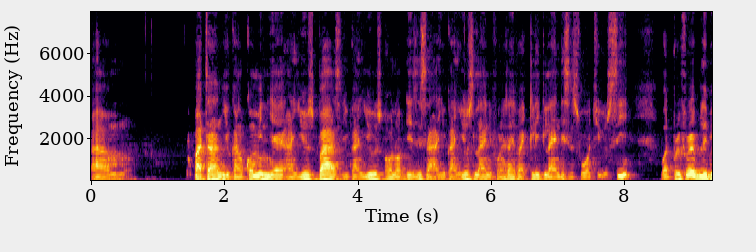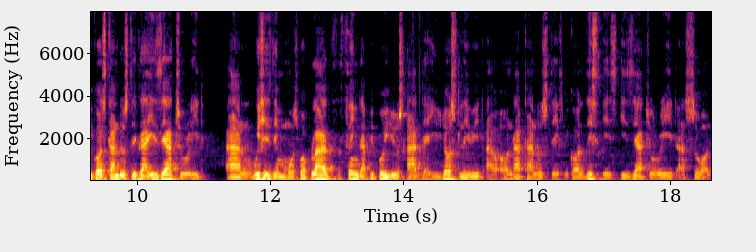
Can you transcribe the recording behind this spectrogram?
um, pattern you can come in here and use bars. You can use all of these, are you can use line. For instance if i click line this is what you see. But preferably because candlesticks are easier to read and which is the most popular thing that people use out there you just leave it uh, on that candlesticks because this is easier to read and so on.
